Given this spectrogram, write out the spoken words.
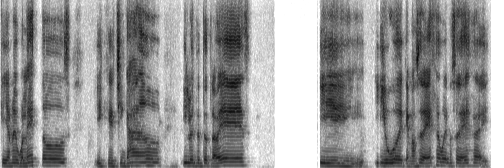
que ya no hay boletos y que chingado. Y lo intenté otra vez. Y, y hubo de que no se deja, güey, no se deja. Y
